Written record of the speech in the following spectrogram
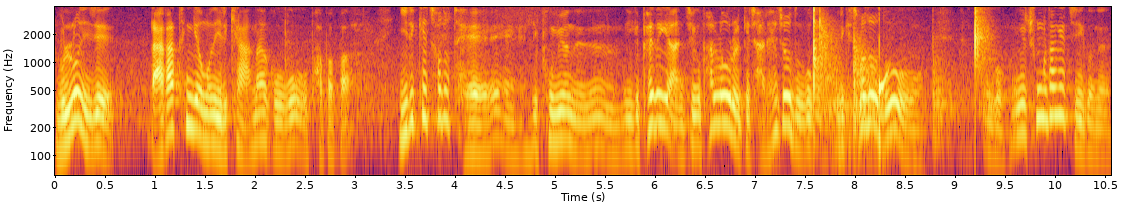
물론 이제 나 같은 경우는 이렇게 안 하고 봐봐봐. 이렇게 쳐도 돼. 이게 보면은. 이게 패드기 안 치고 팔로우를 이렇게 잘 해줘도 이렇게 쳐줘도 이거 이게 충분하겠지 이거는. 네.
